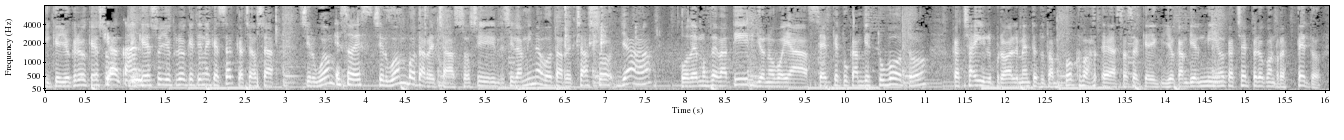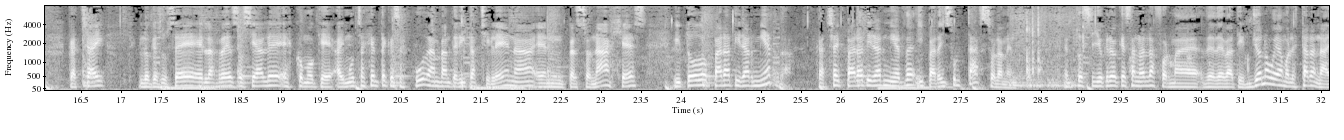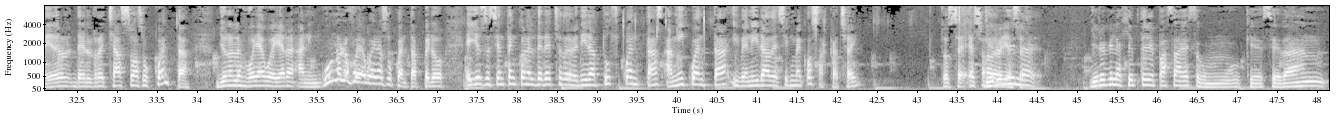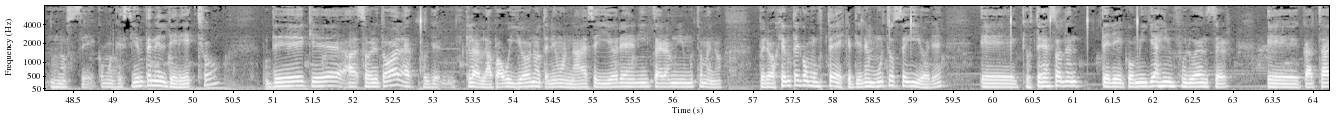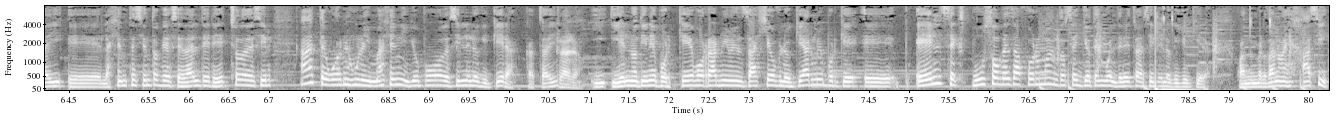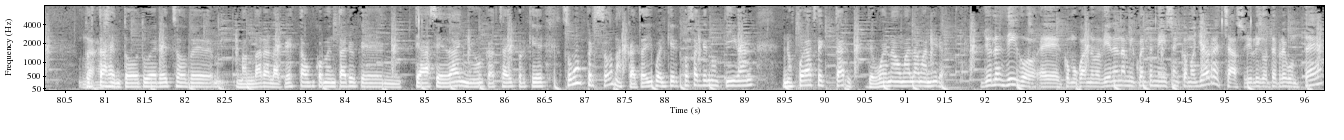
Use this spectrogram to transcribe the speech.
Y que yo creo que eso, y que eso yo creo que tiene que ser, ¿cachai? O sea, si el weón, Eso es. si el weón vota rechazo, si, si la mina vota rechazo, ya podemos debatir, yo no voy a hacer que tú cambies tu voto, ¿cachai? Y probablemente tú tampoco vas a hacer que yo cambie el mío, ¿cachai? Pero con respeto, ¿cachai? Lo que sucede en las redes sociales es como que hay mucha gente que se escuda en banderitas chilenas, en personajes y todo para tirar mierda. ¿Cachai? Para tirar mierda y para insultar solamente. Entonces yo creo que esa no es la forma de, de debatir. Yo no voy a molestar a nadie del, del rechazo a sus cuentas. Yo no les voy a huellar a, a ninguno los voy a huellar a sus cuentas, pero ellos se sienten con el derecho de venir a tus cuentas, a mi cuenta y venir a decirme cosas, ¿cachai? Entonces eso no Yo debería ser. la, yo creo que la gente le pasa eso, como que se dan, no sé, como que sienten el derecho de que, a- sobre todo, porque claro, la Pau y yo no tenemos nada de seguidores en Instagram ni mucho menos, pero gente como ustedes que tienen muchos seguidores, eh, que ustedes son entre comillas influencers, eh, ¿cachai? Eh, la gente siento que se da el derecho de decir, ah, este weón es una imagen y yo puedo decirle lo que quiera, ¿cachai? Claro. Y, y él no tiene por qué borrar mi mensaje o bloquearme porque eh, él se expuso de esa forma, entonces yo tengo el derecho a decirle lo que yo quiera. Cuando en verdad no es así. Tú estás en todo tu derecho de mandar a la cresta un comentario que te hace daño, ¿cachai? Porque somos personas, ¿cachai? Cualquier cosa que nos digan nos puede afectar de buena o mala manera. Yo les digo, eh, como cuando me vienen a mi cuenta y me dicen como yo rechazo, yo le digo, ¿te pregunté?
